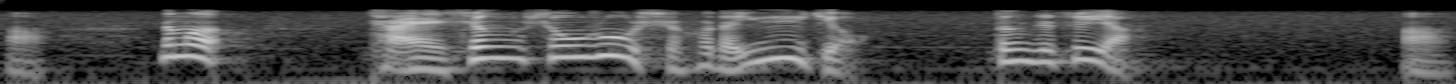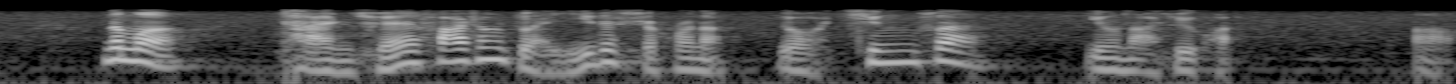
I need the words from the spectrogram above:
啊。那么产生收入时候的预缴增值税呀啊，那么产权发生转移的时候呢，要清算应纳税款啊，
